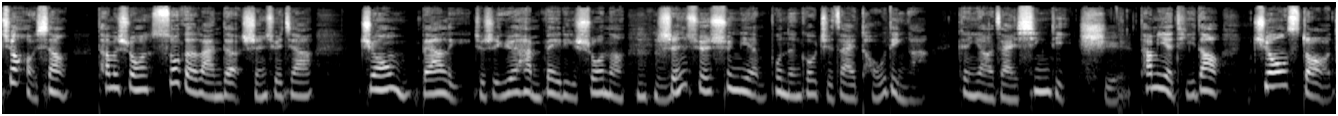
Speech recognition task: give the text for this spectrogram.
就好像他们说，苏格兰的神学家 John Bailey 就是约翰贝利说呢，神学训练不能够只在头顶啊。更要在心底。是，他们也提到 John Stott，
